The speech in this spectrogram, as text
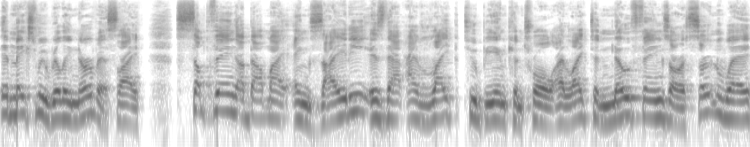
it makes me really nervous. Like something about my anxiety is that I like to be in control. I like to know things are a certain way,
